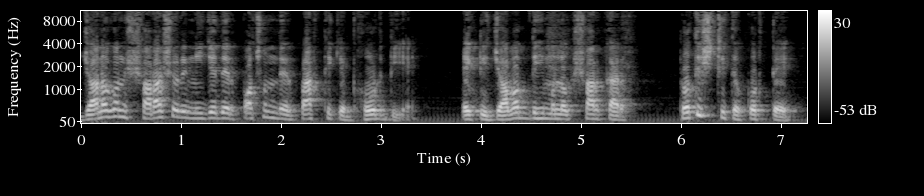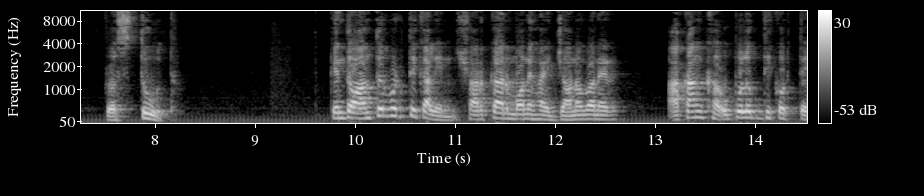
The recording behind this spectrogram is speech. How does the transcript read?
জনগণ সরাসরি নিজেদের পছন্দের প্রার্থীকে ভোট দিয়ে একটি জবাবদিহিমূলক সরকার প্রতিষ্ঠিত করতে প্রস্তুত। কিন্তু অন্তর্বর্তীকালীন সরকার মনে হয় জনগণের আকাঙ্ক্ষা উপলব্ধি করতে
